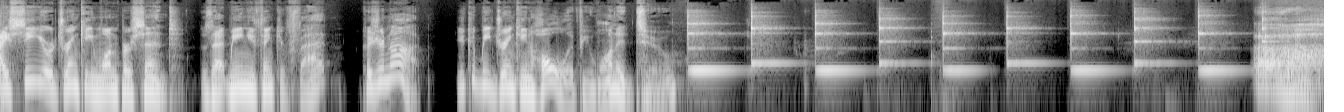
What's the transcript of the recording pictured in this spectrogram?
I see you're drinking 1%. Does that mean you think you're fat? Because you're not. You could be drinking whole if you wanted to.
